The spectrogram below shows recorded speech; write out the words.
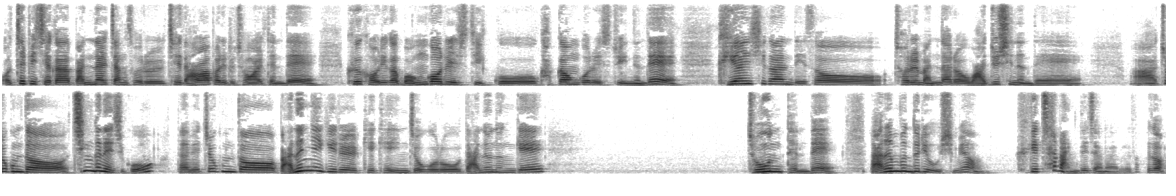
어차피 제가 만날 장소를 제 나와바리로 정할 텐데 그 거리가 먼 거리일 수도 있고 가까운 거리일 수도 있는데 귀한 시간 내서 저를 만나러 와주시는데 아, 조금 더 친근해지고 그다음에 조금 더 많은 얘기를 이렇게 개인적으로 나누는 게 좋은 텐데 많은 분들이 오시면 그게 참 안 되잖아요. 그래서 그래서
